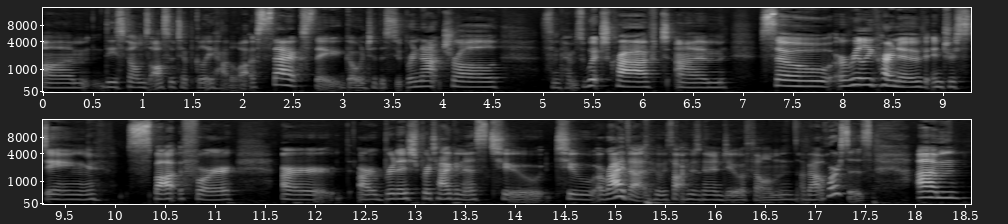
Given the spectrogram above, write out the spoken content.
Um, these films also typically had a lot of sex, they go into the supernatural, sometimes witchcraft. Um, so a really kind of interesting spot for our our British protagonist to to arrive at, who thought he was going to do a film about horses. Um,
